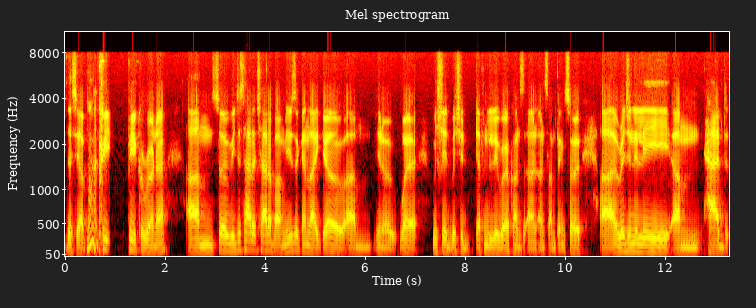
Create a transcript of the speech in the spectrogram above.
this year, nice. pre pre Corona. Um, so we just had a chat about music and like, yo, um, you know, where we should we should definitely work on on, on something. So uh, originally um, had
